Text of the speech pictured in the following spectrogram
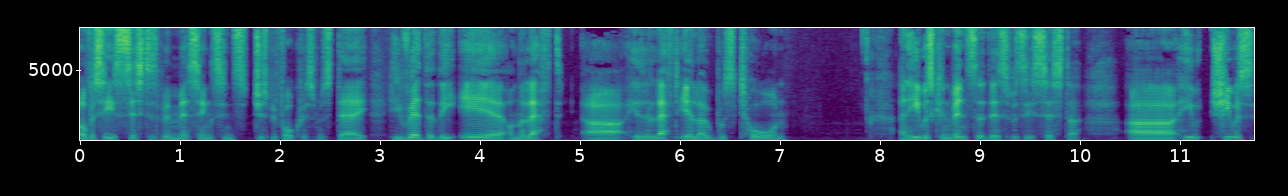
Obviously, his sister's been missing since just before Christmas Day. He read that the ear on the left, uh, his left earlobe was torn, and he was convinced that this was his sister. Uh, he, she was,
